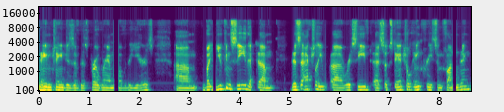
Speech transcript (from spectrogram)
name changes of this program over the years. Um, but you can see that um, this actually uh, received a substantial increase in funding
